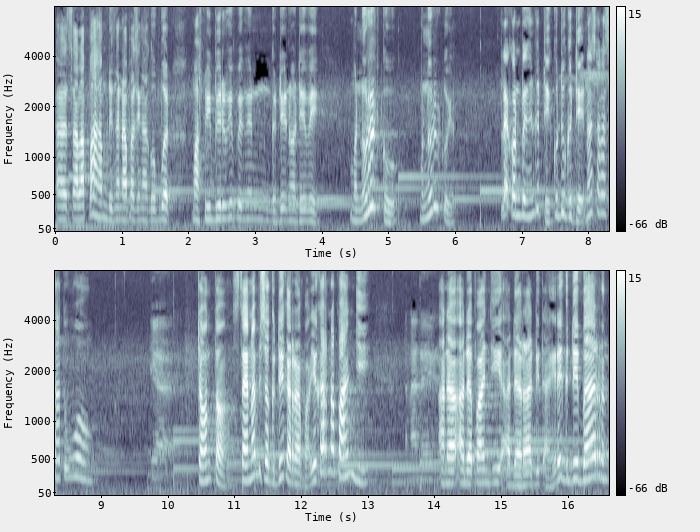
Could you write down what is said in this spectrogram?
eh, salah paham dengan apa yang aku buat mas bibir ki pengen gede no dewe menurutku menurutku ya lek kon pengen gede kudu gede no salah satu wong. Ya. contoh stand up bisa gede karena apa? Ya karena Panji ada ada Panji ada Radit akhirnya gede bareng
